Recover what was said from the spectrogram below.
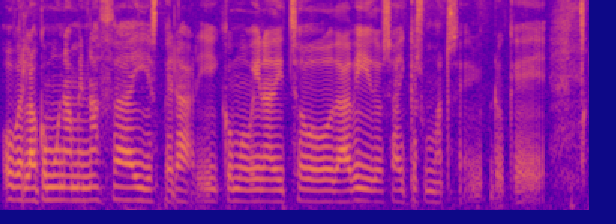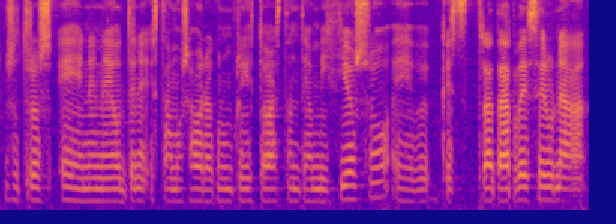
o verla como una amenaza y esperar. Y como bien ha dicho David, o sea, hay que sumarse. Yo creo que nosotros en Eneo estamos ahora con un proyecto bastante ambicioso, eh, que es tratar de ser una,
